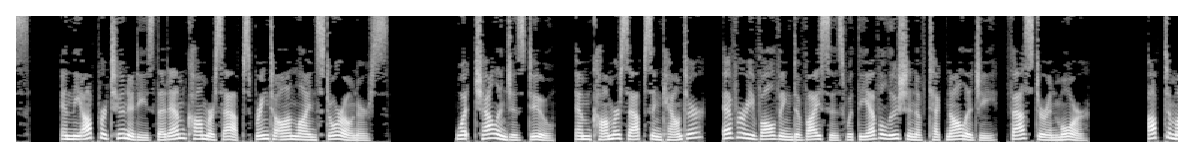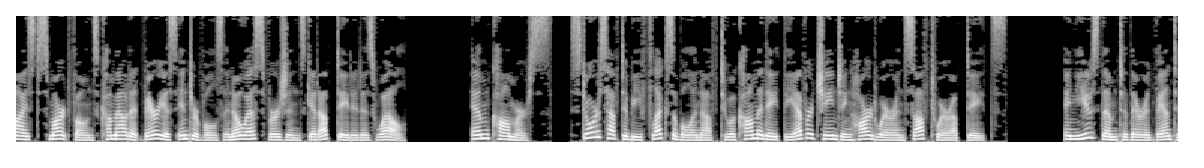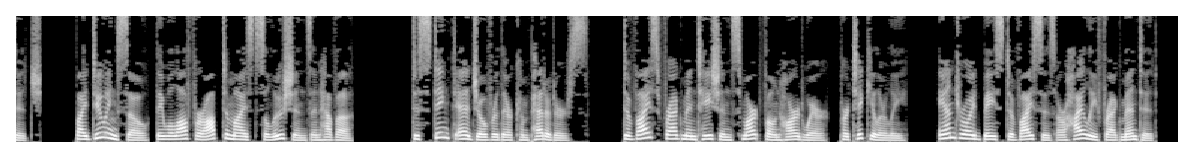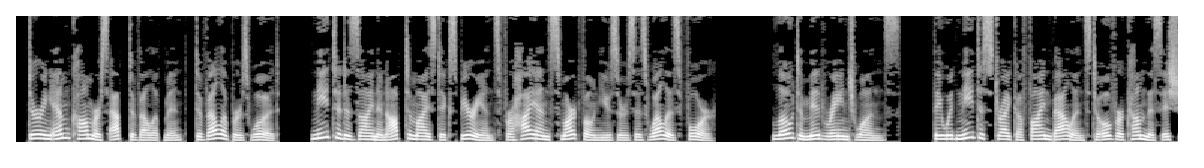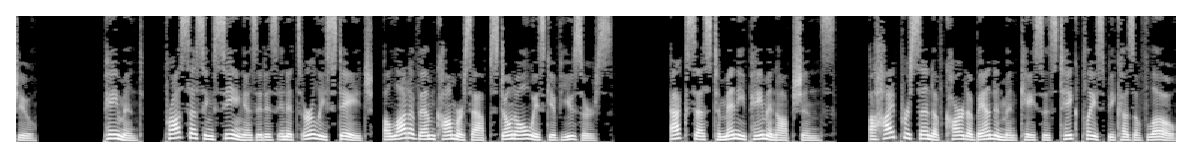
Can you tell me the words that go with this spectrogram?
and the opportunities that m-commerce apps bring to online store owners. What challenges do m-commerce apps encounter? Ever evolving devices with the evolution of technology, faster and more. Optimized smartphones come out at various intervals and OS versions get updated as well. M commerce. Stores have to be flexible enough to accommodate the ever changing hardware and software updates and use them to their advantage. By doing so, they will offer optimized solutions and have a distinct edge over their competitors. Device fragmentation Smartphone hardware, particularly Android based devices, are highly fragmented. During m commerce app development, developers would need to design an optimized experience for high end smartphone users as well as for low to mid range ones. They would need to strike a fine balance to overcome this issue. Payment processing Seeing as it is in its early stage, a lot of m-commerce apps don't always give users access to many payment options. A high percent of card abandonment cases take place because of low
